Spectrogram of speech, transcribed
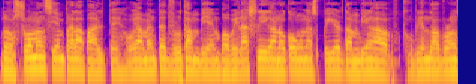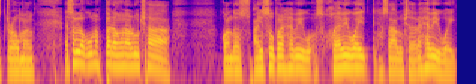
Braun Strowman siempre a la parte. Obviamente Drew también. Bobby Lashley ganó con una Spear también cubriendo a Braun Strowman. Eso es lo que uno espera en una lucha cuando hay super heavyweight, o sea, luchadores heavyweight.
